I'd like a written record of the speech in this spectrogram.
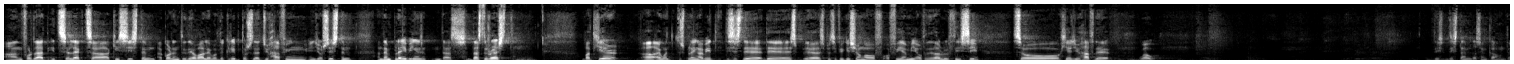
and for that, it selects a key system according to the available decryptors that you have in, in your system, and then Playbin does, does the rest. But here, uh, I wanted to explain a bit. This is the, the uh, specification of, of EME, of the W3C. So here you have the, whoa. This, this time doesn't count. Eh?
